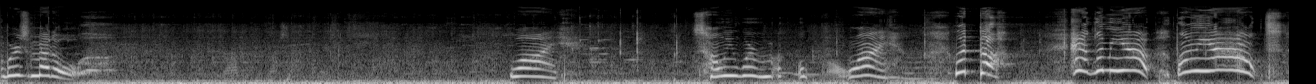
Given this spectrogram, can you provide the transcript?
Where's metal? Why? Tell me where. Why? What the? Hey, let me out! Let me out!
